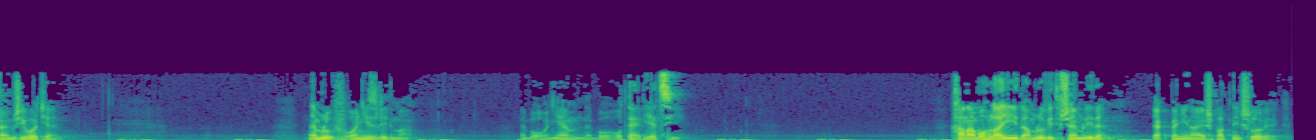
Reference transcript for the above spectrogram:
svém životě, nemluv o ní s lidma, nebo o něm, nebo o té věci. Chana mohla jít a mluvit všem lidem, jak penina je špatný člověk.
